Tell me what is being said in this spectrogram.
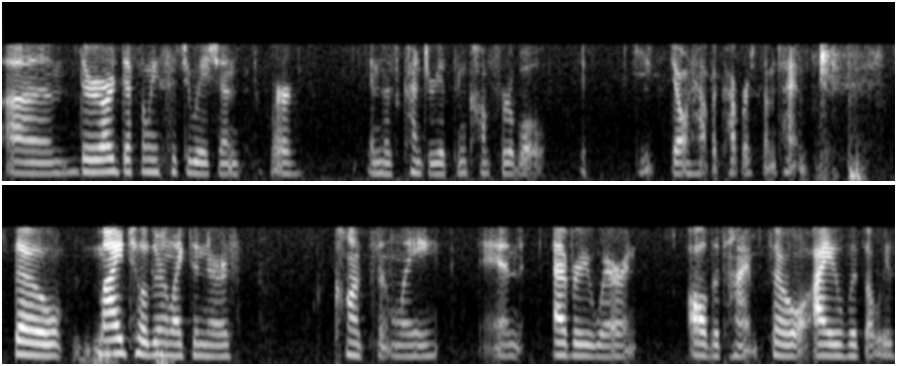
um, there are definitely situations where in this country it's uncomfortable if you don't have a cover sometimes. So my children like to nurse constantly and everywhere and all the time. So I was always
